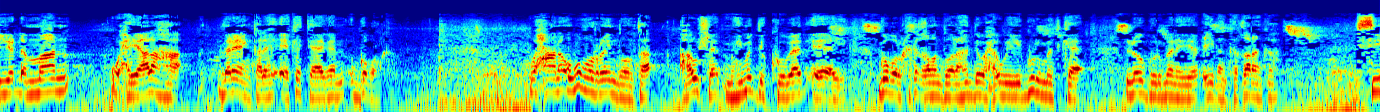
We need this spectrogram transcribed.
iyo dhammaan waxyaalaha dareenka leh ee ka taagan gobolka. Waxaana ugu horayn doonta hawsha muhiimadda koowaad ee ay gobolka ka qaban doonaan hadda waxaa weeye gurmadka loo gurmanayo ciidanka qaranka si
